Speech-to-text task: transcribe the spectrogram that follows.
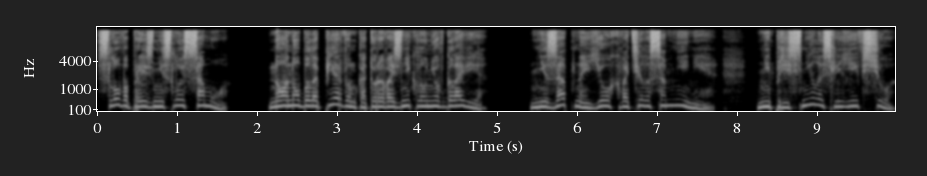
Слово произнеслось само, но оно было первым, которое возникло у нее в голове. Внезапно ее охватило сомнение. Не приснилось ли ей все?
